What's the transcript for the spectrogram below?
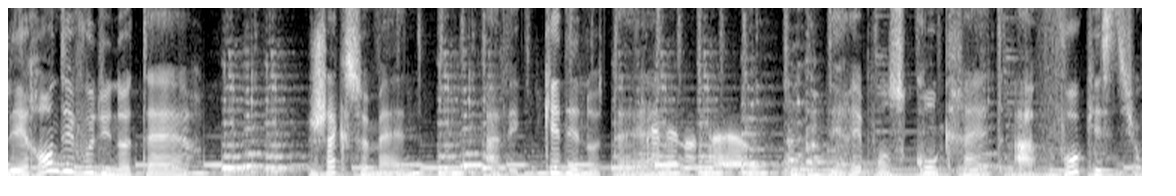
Les rendez-vous du notaire, chaque semaine, avec Quai des notaires, des réponses concrètes à vos questions.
